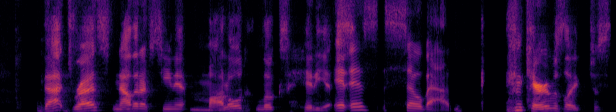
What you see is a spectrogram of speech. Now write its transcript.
that dress. Now that I've seen it modeled, looks hideous. it is so bad. And Carrie was like, just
